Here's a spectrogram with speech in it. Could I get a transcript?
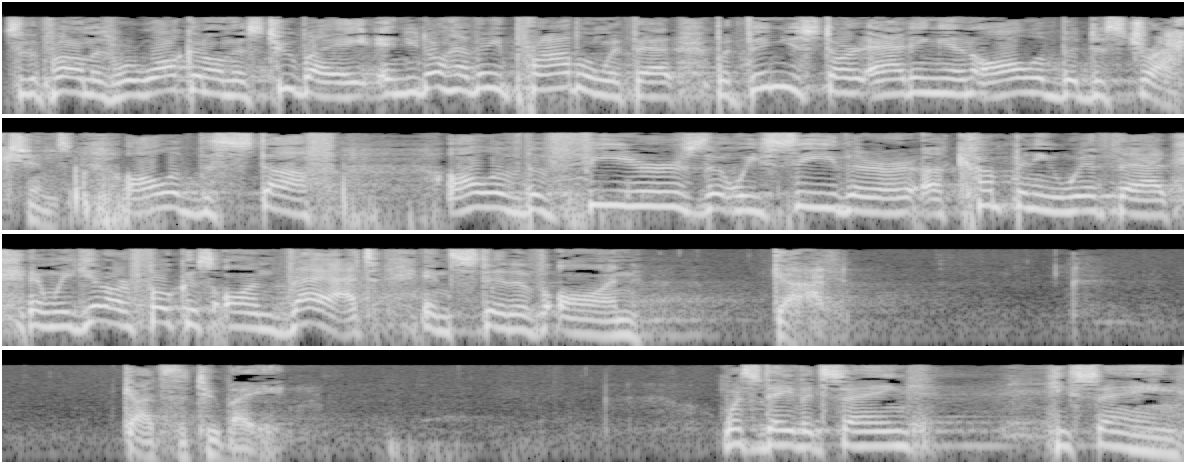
So the problem is we're walking on this two by eight and you don't have any problem with that, but then you start adding in all of the distractions, all of the stuff, all of the fears that we see that are accompany with that, and we get our focus on that instead of on God. God's the two by eight. What's David saying? He's saying,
